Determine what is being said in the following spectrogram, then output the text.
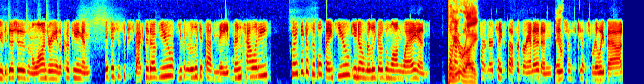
do the dishes and the laundry and the cooking, and if it's just expected of you, you can really get that maid mentality. So I think a simple thank you, you know, really goes a long way, and sometimes you're right. partner takes that for granted, and it just gets really bad.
